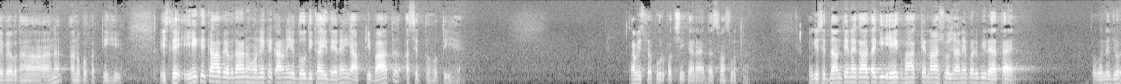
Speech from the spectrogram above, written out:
व्यवधान अनुपत्ति ही। इसलिए एक का व्यवधान होने के कारण ये दो दिखाई दे रहे हैं, ये आपकी बात असिद्ध होती है। अब इस पर पूर्व पक्षी कह रहा है, दसवां सूत्र। क्योंकि तो सिद्धांति ने कहा था कि एक भाग के नाश हो जाने पर भी रहता है। तो बोले, जो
